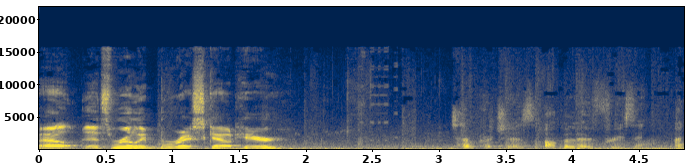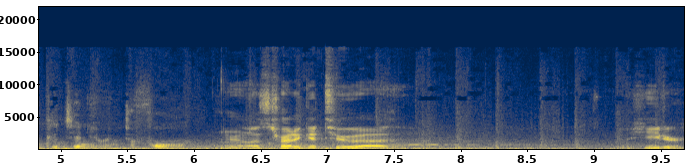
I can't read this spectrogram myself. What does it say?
Well, it's really brisk out here. Temperatures are below freezing and continuing to fall. Alright, let's try to get to uh, a heater.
